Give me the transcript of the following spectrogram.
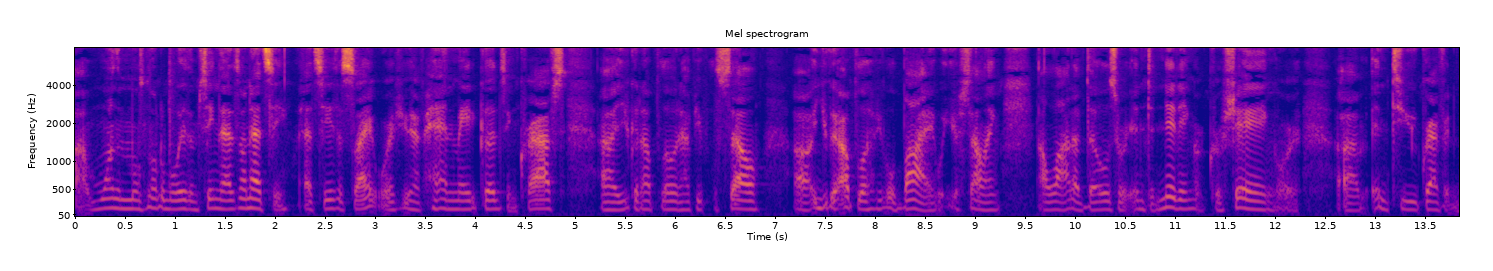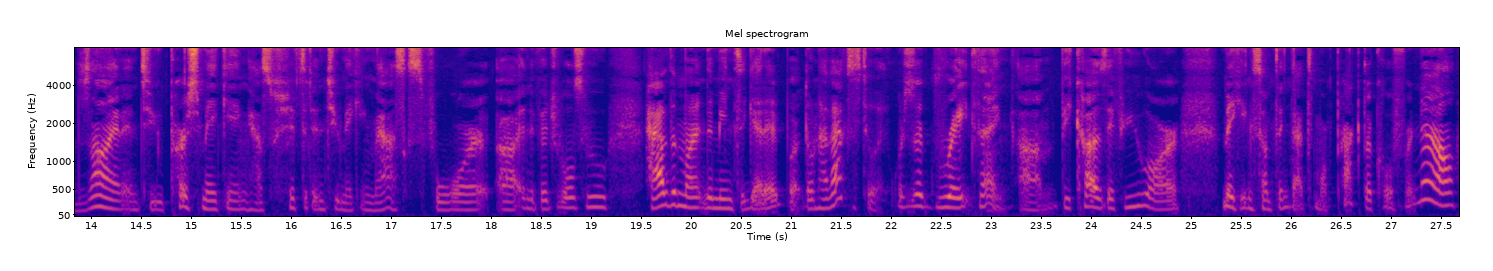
Um, one of the most notable ways I'm seeing that is on Etsy. Etsy is a site where if you have handmade goods and crafts, uh, you can upload, have people sell uh, you can upload people buy what you're selling. A lot of those who are into knitting or crocheting or um, into graphic design, into purse making, has shifted into making masks for uh, individuals who have the money, the means to get it, but don't have access to it, which is a great thing. Um, because if you are making something that's more practical for now,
